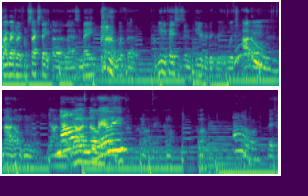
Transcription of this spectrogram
uh-huh. I graduated from Sac State uh, last May with a communications and theater degree, which I don't. Nah, I don't. Mm, y'all know. No? Y'all know. Really? Come on, man. Come on. Come on. Oh. Listen.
